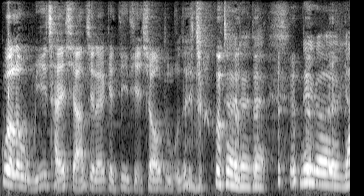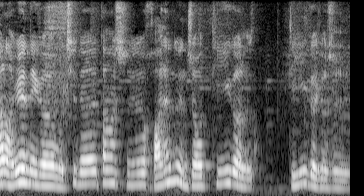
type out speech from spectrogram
过了五一才想起来给地铁消毒这种。对对对，那个养老院那个，我记得当时华盛顿州第一个第一个就是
